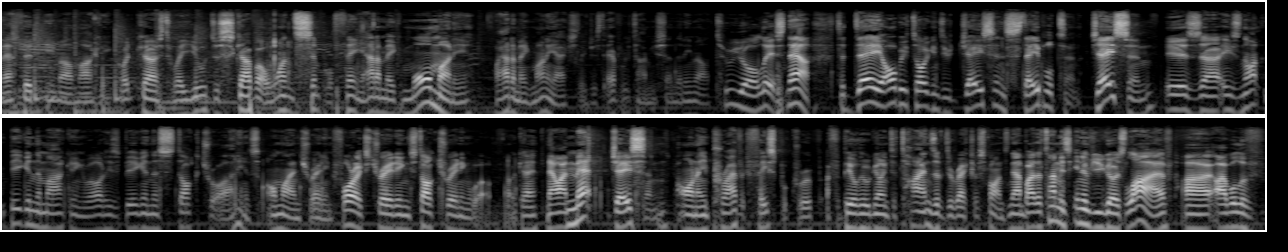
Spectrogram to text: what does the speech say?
Method Email Marketing Podcast, where you'll discover one simple thing how to make more money or how to make money actually just every time you send an email to your list. Now, today I'll be talking to Jason Stapleton. Jason is uh, he's not big in the marketing world. He's big in the stock draw. I think it's online trading, forex trading, stock trading world. Okay. Now I met Jason on a private Facebook group for people who are going to Titans of Direct Response. Now, by the time this interview goes live, uh, I will have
